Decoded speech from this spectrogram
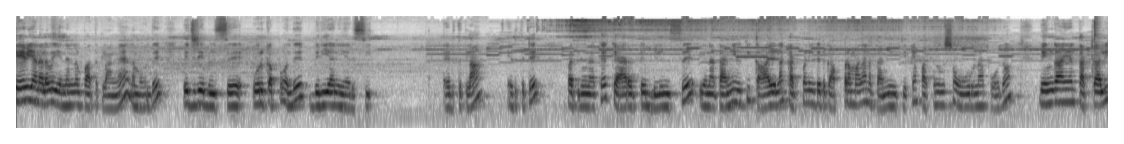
தேவையான அளவு என்னென்னு பார்த்துக்கலாங்க. நம்ம வந்து வெஜிடபிள்ஸு ஒரு கப்பு வந்து பிரியாணி அரிசி எடுத்துக்கலாம். எடுத்துகிட்டு பார்த்தீங்கன்னாக்கா கேரட்டு பீன்ஸு இதை நான் தண்ணி ஊற்றி காயெல்லாம் கட் பண்ணிட்டதுக்கு அப்புறமா தான் நான் தண்ணி ஊற்றிருக்கேன் பத்து நிமிஷம் ஊறுனா போதும். வெங்காயம் தக்காளி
